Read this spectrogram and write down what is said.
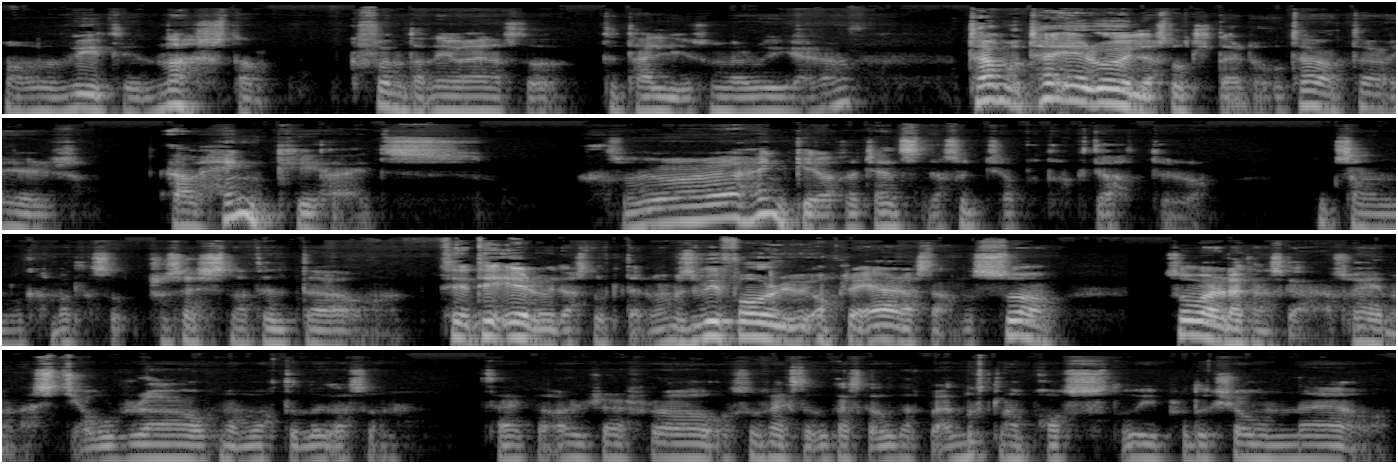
Så man var vi till nästan kvanta ni är nästa detaljer som är att göra. Ta det är öliga stolt där då och ta ta är av hänkighets. Alltså hänkighets att känslan att sucha produkt efter då liksom kan man alltså processerna till det och till till är det stort där. Men så vi får ju också ära stan så så var det ganska så är man stora och man måste lägga så tagga order fra och så växte det ganska lugnt på en liten post och i produktionen och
